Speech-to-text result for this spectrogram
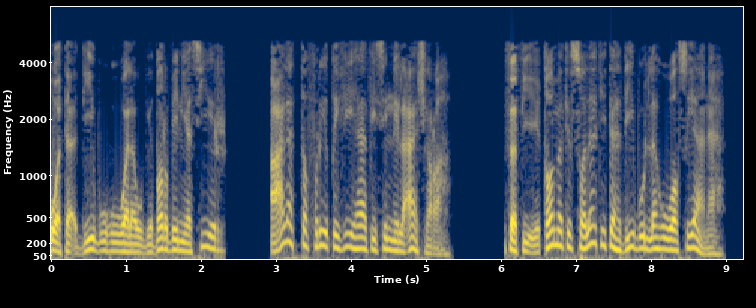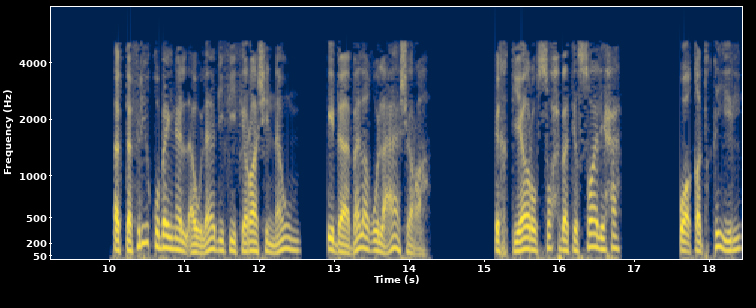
وتأديبه ولو بضرب يسير على التفريط فيها في سن العاشرة. ففي إقامة الصلاة تهذيب له وصيانة. التفريق بين الأولاد في فراش النوم إذا بلغوا العاشرة. اختيار الصحبة الصالحة. وقد قيل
